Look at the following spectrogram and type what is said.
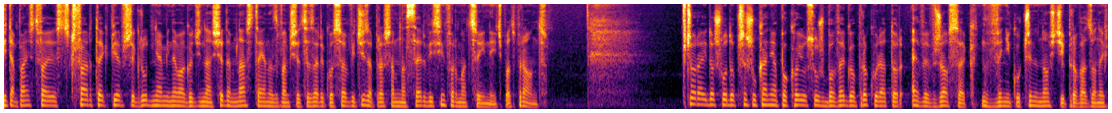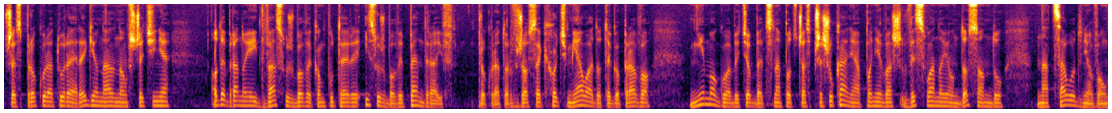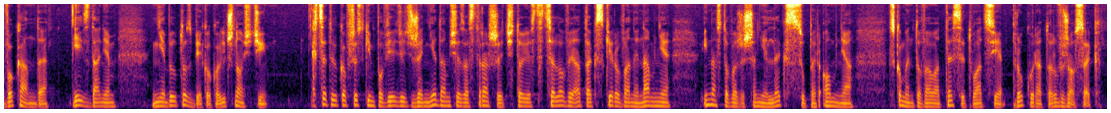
Witam Państwa, jest czwartek, 1 grudnia, minęła godzina 17. Ja nazywam się Cezary Kłosowicz i zapraszam na serwis informacyjny Idź Pod Prąd. Wczoraj doszło do przeszukania pokoju służbowego prokurator Ewy Wrzosek. W wyniku czynności prowadzonych przez prokuraturę regionalną w Szczecinie odebrano jej dwa służbowe komputery i służbowy pendrive. Prokurator Wrzosek, choć miała do tego prawo, nie mogła być obecna podczas przeszukania, ponieważ wysłano ją do sądu na całodniową wokandę. Jej zdaniem nie był to zbieg okoliczności. Chcę tylko wszystkim powiedzieć, że nie dam się zastraszyć. To jest celowy atak skierowany na mnie i na stowarzyszenie Lex Super Omnia, skomentowała tę sytuację prokurator Wrzosek.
